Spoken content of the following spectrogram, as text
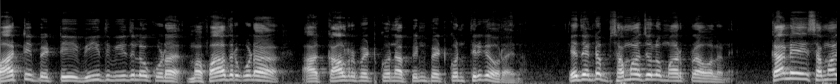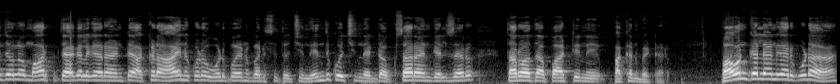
పార్టీ పెట్టి వీధి వీధిలో కూడా మా ఫాదర్ కూడా ఆ కాలర్ పెట్టుకొని ఆ పిన్ పెట్టుకొని తిరిగేవారు ఆయన. ఏదంటే సమాజంలో మార్పు రావాలని. కానీ సమాజంలో మార్పు తేగలిగారా అంటే అక్కడ ఆయన కూడా ఓడిపోయిన పరిస్థితి వచ్చింది. ఎందుకు వచ్చిందంటే ఒకసారి ఆయన గెలిచారు తర్వాత ఆ పార్టీని పక్కన పెట్టారు. పవన్ కళ్యాణ్ గారు కూడా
